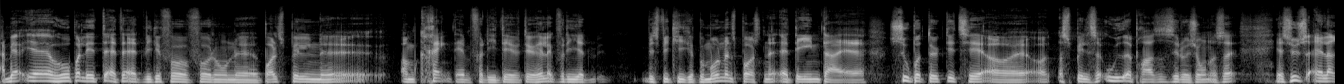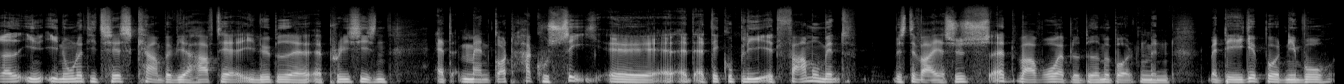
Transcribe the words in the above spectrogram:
Jamen, jeg, jeg håber lidt, at, at vi kan få, få nogle øh, boldspillende øh, omkring dem, fordi det, det er jo heller ikke fordi, at hvis vi kigger på målmandsposten, at det er en, der er super dygtig til at, øh, at, at spille sig ud af pressede situationer. Så jeg synes allerede i, i nogle af de testkampe, vi har haft her i løbet af, af preseason, at man godt har kunne se, øh, at, at det kunne blive et farmoment, hvis det var. Jeg synes, at Vavro er blevet bedre med bolden, men, men det er ikke på et niveau,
